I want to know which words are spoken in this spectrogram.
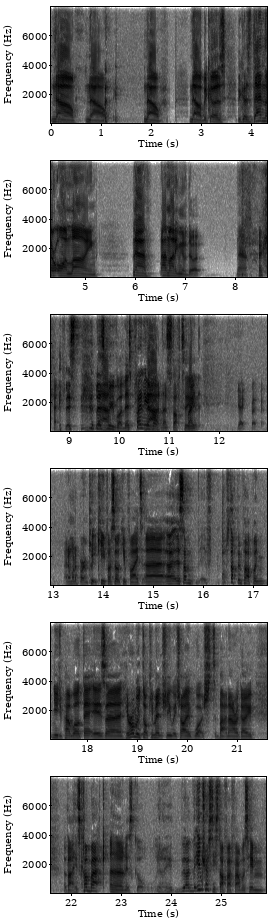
no, no, no, no, because because then they're online. Nah, I'm not even gonna do it. Nah, Okay, let's let's Nah. move on. There's plenty Nah, of other stuff to right. Right, right, right. I don't want to burn. keep, keep us occupied. Uh, uh, there's some stuff been put up on New Japan World. There is a Hiromu documentary which I watched about an hour ago about his comeback, and it's got you know the, interesting stuff I found was him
